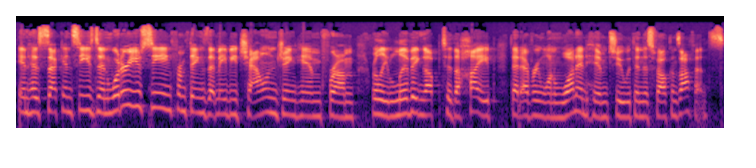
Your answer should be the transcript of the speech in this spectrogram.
in his second season. What are you seeing from things that may be challenging him from really living up to the hype that everyone wanted him to within this Falcons offense?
